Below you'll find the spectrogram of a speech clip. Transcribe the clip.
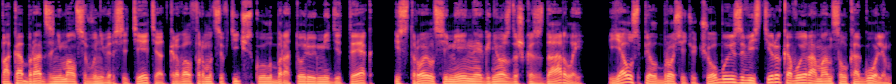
Пока брат занимался в университете, открывал фармацевтическую лабораторию Медитек и строил семейное гнездышко с Дарлой, я успел бросить учебу и завести роковой роман с алкоголем,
